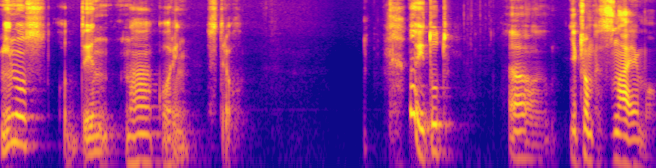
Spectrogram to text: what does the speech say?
мінус 1 на корінь з 3. Ну і тут, е, якщо ми знаємо,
